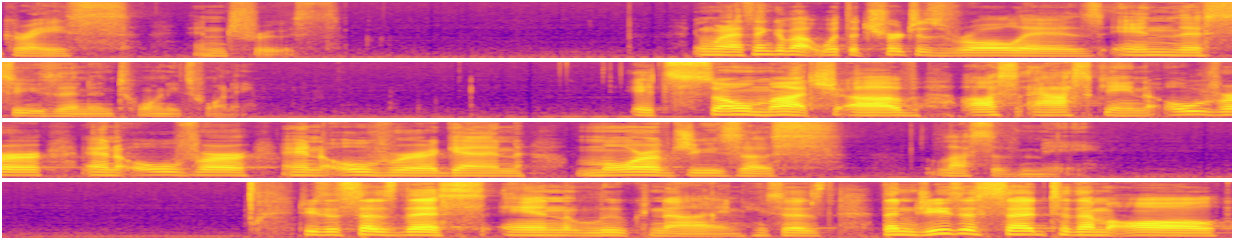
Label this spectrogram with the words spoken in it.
grace and truth. And when I think about what the church's role is in this season in 2020, it's so much of us asking over and over and over again more of Jesus, less of me. Jesus says this in Luke 9. He says, Then Jesus said to them all,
